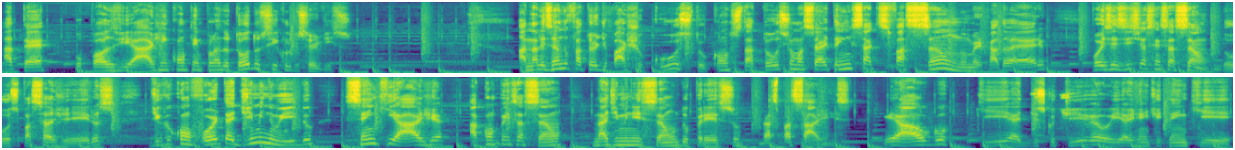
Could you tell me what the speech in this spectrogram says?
até o pós-viagem, contemplando todo o ciclo do serviço. Analisando o fator de baixo custo, constatou-se uma certa insatisfação no mercado aéreo, pois existe a sensação dos passageiros de que o conforto é diminuído sem que haja a compensação na diminuição do preço das passagens. E é algo que é discutível e a gente tem que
